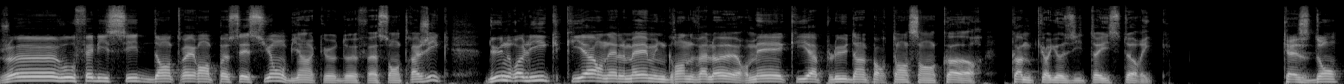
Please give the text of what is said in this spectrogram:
Je vous félicite d'entrer en possession, bien que de façon tragique, d'une relique qui a en elle-même une grande valeur, mais qui a plus d'importance encore, comme curiosité historique. Qu'est-ce donc?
